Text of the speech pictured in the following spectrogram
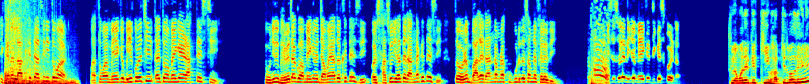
এখানে লাভ খেতে আসিনি তোমার? মা তোমার মেয়েকে বিয়ে করেছি তাই তো মেয়েকে রাখতে এসেছি। তুমি যদি ভেবে থাকো আমি এখানে জামাই আদর খেতে এসেছি ওই শাশুড়ি হাতে রান্না খেতে এসেছি তো ওরকম বালে রান্না আমরা কুকুরদের সামনে ফেলে দিই। বিশেষ করে নিজের মেয়েকে জিজ্ঞেস করে না তুই আমাদেরকে কি ভাবছিস বল দেখিনি?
